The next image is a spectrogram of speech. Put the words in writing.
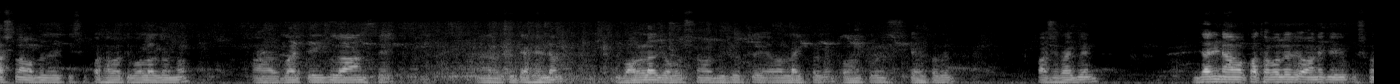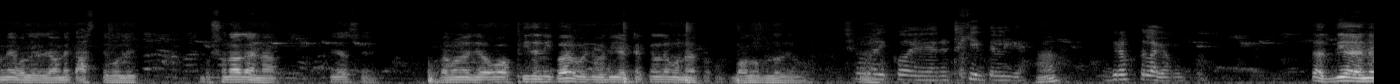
আসলাম আপনাদের কিছু কথাবার্তা বলার জন্য। আর বাড়িতে এইগুলো আনছে দেখাইলাম। ভালো লাগে অবশ্যই আমার ভিডিওতে আমার লাইক করবেন কমেন্ট করবেন শেয়ার করবেন। পাশে থাকবেন। জানি না, আমার কথা বলে অনেকে শুনে বলে যে অনেক আসতে বলি, শোনা যায় না। ঠিক আছে? তার মানে যে ও কী জানি কয় ওই ওই একটা কিনলে মনে হয় ভালো বোঝা যাব। সবাই কয় আর এটা কিনতে লিগা। হ্যাঁ? বিরক্ত লাগে তা দিয়া এনে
